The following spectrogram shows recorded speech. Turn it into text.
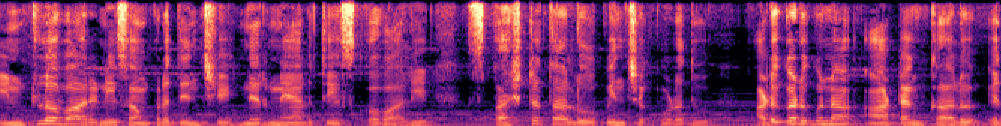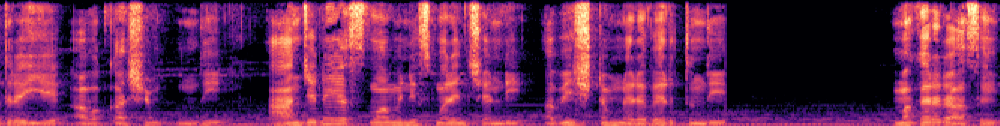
ఇంట్లో వారిని సంప్రదించి నిర్ణయాలు తీసుకోవాలి. స్పష్టత లోపించకూడదు. అడుగడుగున ఆటంకాలు ఎదురయ్యే అవకాశం ఉంది. ఆంజనేయ స్వామిని స్మరించండి. అభీష్టం నెరవేరుతుంది. మకర రాశి.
